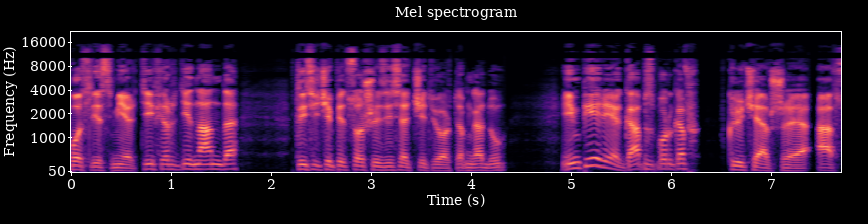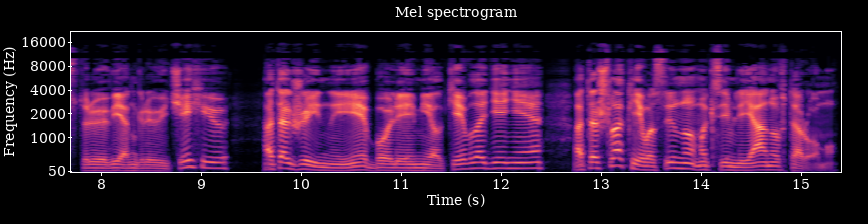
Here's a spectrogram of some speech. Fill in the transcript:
После смерти Фердинанда в 1564 году империя Габсбургов, включавшая Австрию, Венгрию и Чехию, а также иные, более мелкие владения, отошла к его сыну Максимилиану II.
